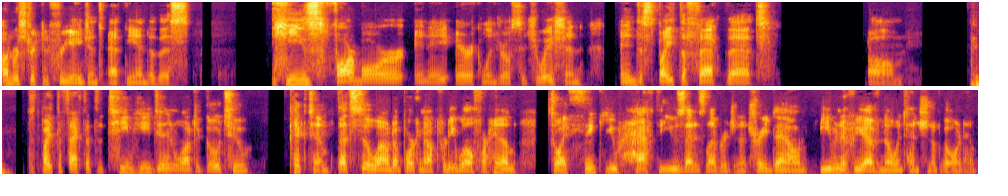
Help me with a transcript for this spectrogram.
unrestricted free agent at the end of this he's far more in a Eric Lindros situation, and despite the fact that, um, despite the fact that the team he didn't want to go to picked him, that still wound up working out pretty well for him. So I think you have to use that as leverage in a trade down, even if you have no intention of going him.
